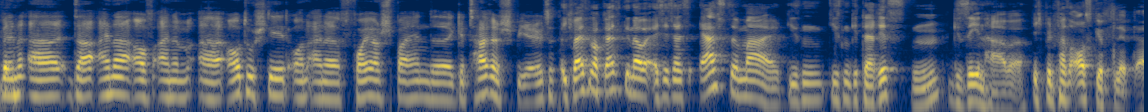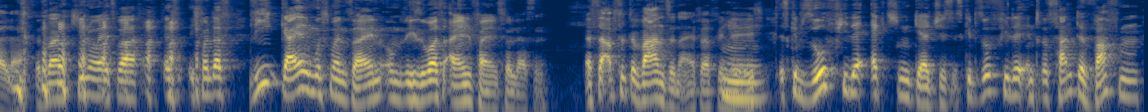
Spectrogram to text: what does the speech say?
wenn äh, da einer auf einem äh, Auto steht und eine feuerspeiende Gitarre spielt? Ich weiß noch ganz genau, als ich das erste Mal diesen diesen Gitarristen gesehen habe, ich bin fast ausgeflippt, Alter. Das war im Kino, es war, es, ich fand das, wie geil muss man sein, um sich sowas einfallen zu lassen? Das ist der absolute Wahnsinn einfach, finde mhm. ich. Es gibt so viele Action-Gadgets, es gibt so viele interessante Waffen,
